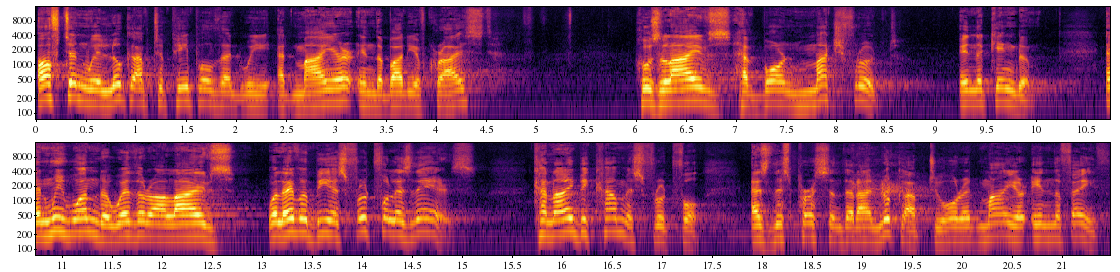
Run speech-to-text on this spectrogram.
often we look up to people that we admire in the body of Christ, whose lives have borne much fruit in the kingdom. And we wonder whether our lives will ever be as fruitful as theirs. Can I become as fruitful as this person that I look up to or admire in the faith.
